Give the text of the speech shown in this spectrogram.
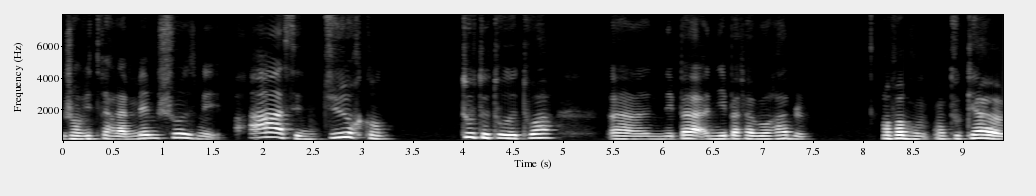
j'ai envie de faire la même chose, mais ah, c'est dur quand tout autour de toi euh, n'est pas, n'y est pas favorable. Enfin bon, en tout cas,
